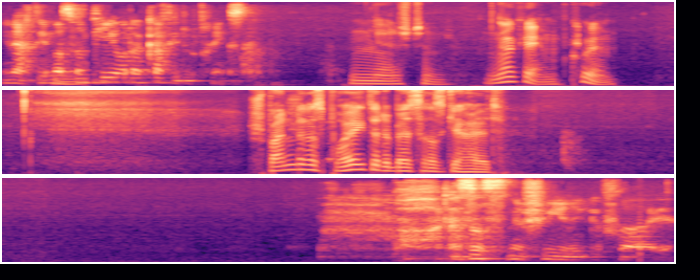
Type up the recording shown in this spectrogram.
je nachdem, was für einen Tee oder Kaffee du trinkst. Ja, stimmt. Okay, cool. Spannenderes Projekt oder besseres Gehalt? Boah, das ist eine schwierige Frage.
